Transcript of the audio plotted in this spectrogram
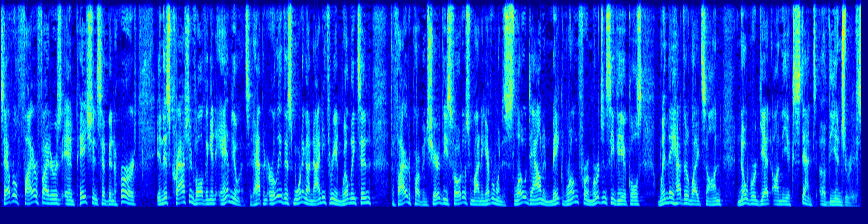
Several firefighters and patients have been hurt in this crash involving an ambulance. It happened early this morning on 93 in Wilmington. The fire department shared these photos, reminding everyone to slow down and make room for emergency vehicles when they have their lights on. No word yet on the extent of the injuries.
